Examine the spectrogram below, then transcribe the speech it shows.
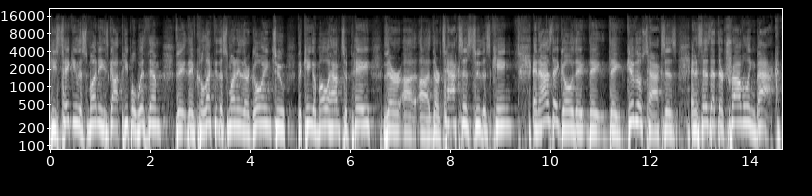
he's taking this money, he's got people with him. They, they've collected this money, they're going to the king of Moab to pay their uh, uh, their taxes to this king. And as they go, they, they, they give those taxes, and it says that they're traveling back.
